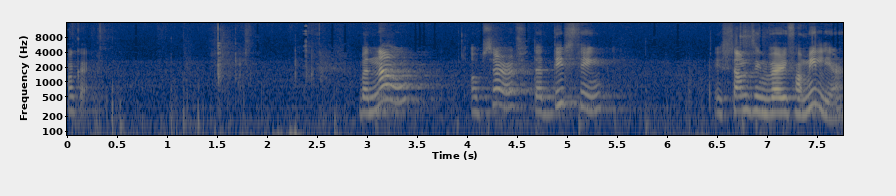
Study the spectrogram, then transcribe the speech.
Okay. But now, observe that this thing is something very familiar.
